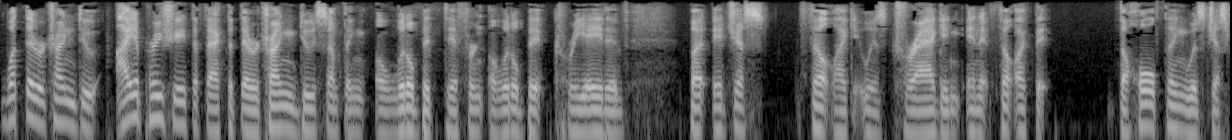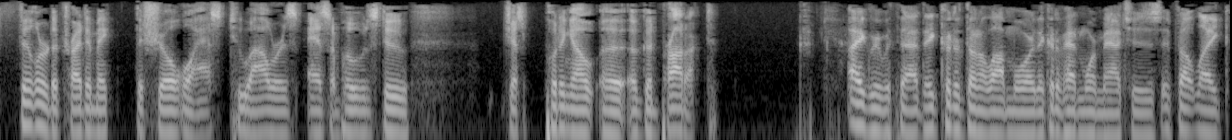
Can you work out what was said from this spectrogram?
what they were trying to do, I appreciate the fact that they were trying to do something a little bit different, a little bit creative, but it just felt like it was dragging, and it felt like the the whole thing was just filler to try to make the show last two hours, as opposed to just putting out a, a good product. I agree with that. They could have done a lot more. They could have had more matches. It felt like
